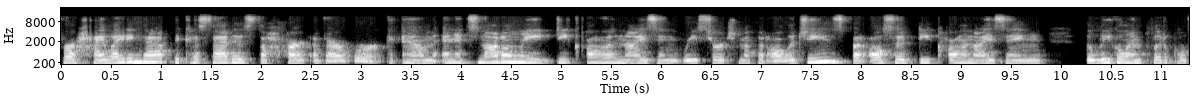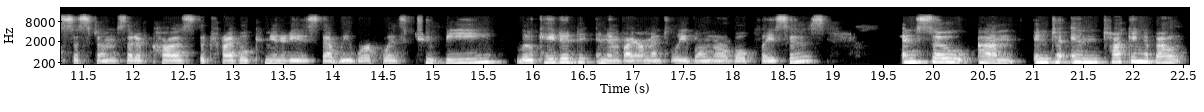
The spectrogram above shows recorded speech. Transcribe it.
for highlighting that because that is the heart of our work, um, and it's not only decolonizing research methodologies, but also decolonizing the legal and political systems that have caused the tribal communities that we work with to be located in environmentally vulnerable places and so, um, in, in talking about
